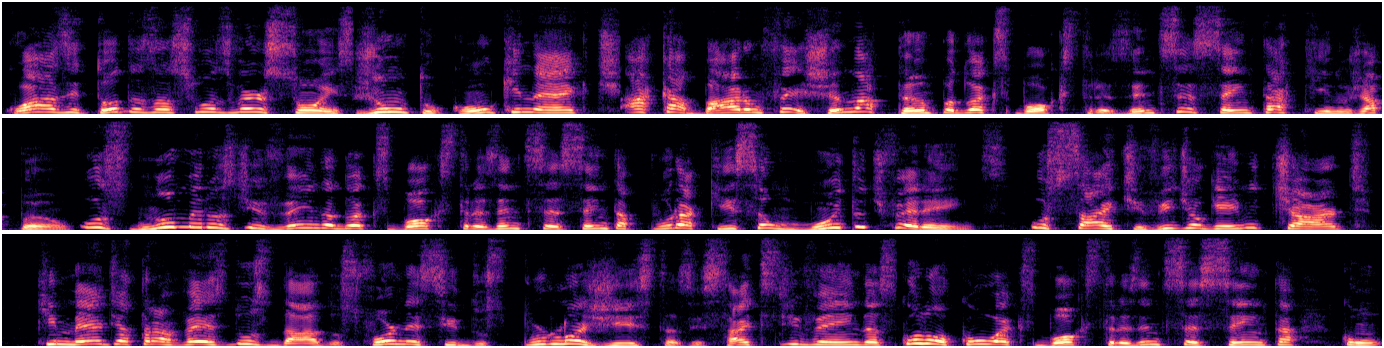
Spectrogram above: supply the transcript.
quase todas as suas versões junto com o Kinect, acabaram fechando a tampa do Xbox 360 aqui no Japão. Os números de venda do Xbox 360 por aqui são muito diferentes. O site Videogame start que mede através dos dados fornecidos por lojistas e sites de vendas, colocou o Xbox 360 com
